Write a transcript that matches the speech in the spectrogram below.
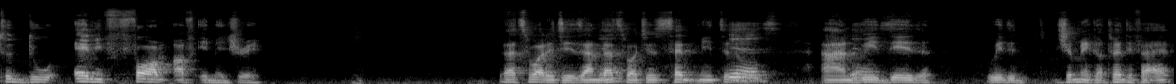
to do any form of imagery. That's what it is, and that's what you sent me to Yes. do. And we did, we did Jamaica twenty five,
